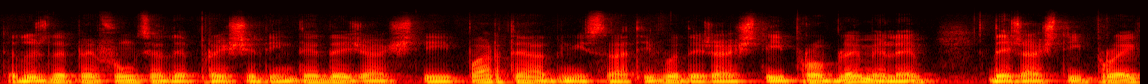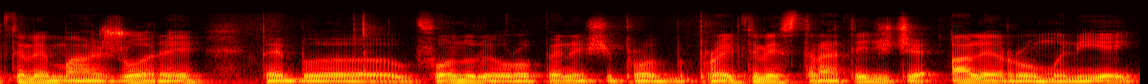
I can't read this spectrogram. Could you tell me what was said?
te duci de pe funcția de președinte, deja știi partea administrativă, deja știi problemele, deja știi proiectele majore pe fonduri europene și pro- proiectele strategice ale României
